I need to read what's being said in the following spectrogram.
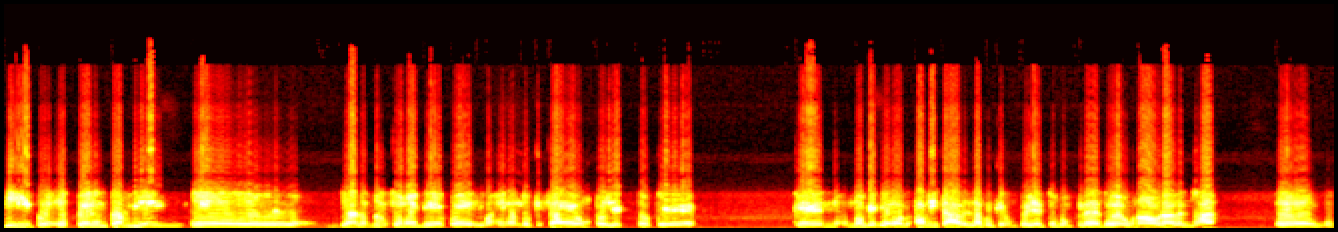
Y pues esperen también eh, ya les mencioné que pues imaginando quizás es un proyecto que que no, que quedó a mitad, ¿verdad? Porque es un proyecto completo, es una obra, ¿verdad? Eh,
